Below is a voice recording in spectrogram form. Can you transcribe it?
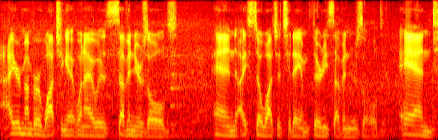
I remember watching it when I was seven years old, and I still watch it today. I'm 37 years old. And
